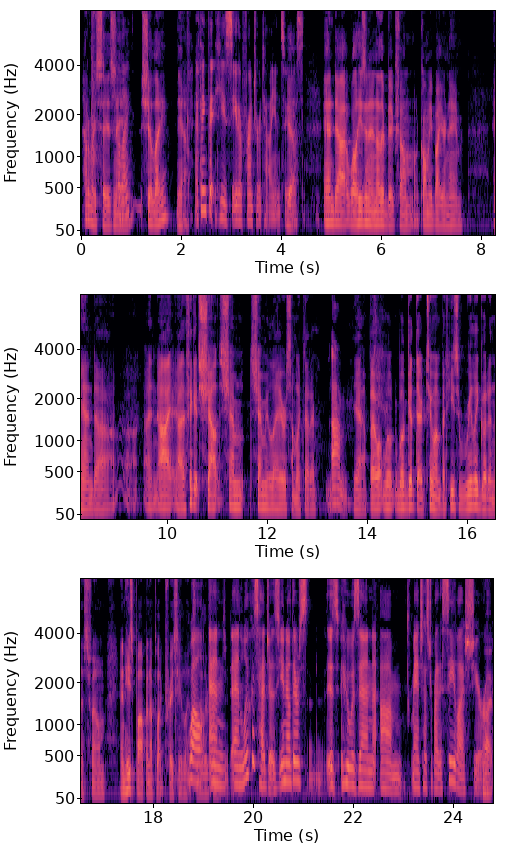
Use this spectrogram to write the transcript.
How do I say his Chalet? name? Chalet. Yeah. I think that he's either French or Italian. So yes. Yes. And uh, well, he's in another big film, Call Me by Your Name, and uh, uh, and I I think it's Shem Shemulet or something like that. Um, yeah, but we'll, we'll get there to him. But he's really good in this film, and he's popping up like Tracy Letts well, and and Lucas Hedges, you know, there's is who was in um, Manchester by the Sea last year. Right.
